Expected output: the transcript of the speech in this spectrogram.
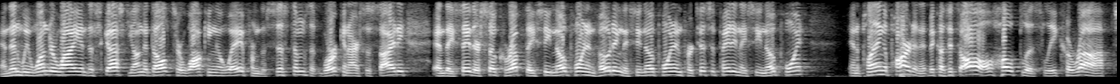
And then we wonder why, in disgust, young adults are walking away from the systems that work in our society, and they say they're so corrupt, they see no point in voting, they see no point in participating, they see no point and playing a part in it because it's all hopelessly corrupt.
